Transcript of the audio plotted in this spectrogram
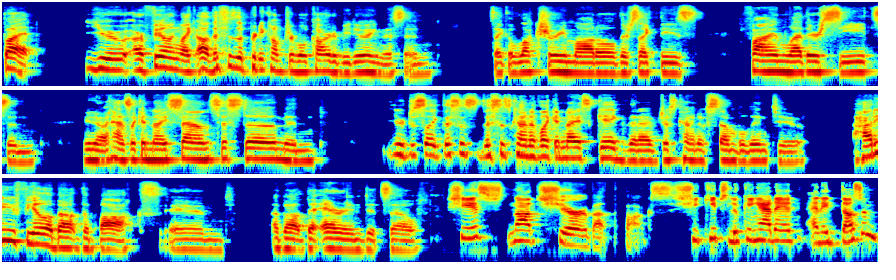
but you are feeling like, oh, this is a pretty comfortable car to be doing this in. It's like a luxury model. There's like these fine leather seats and you know, it has like a nice sound system and you're just like this is this is kind of like a nice gig that I've just kind of stumbled into. How do you feel about the box and about the errand itself? She is not sure about the box. She keeps looking at it and it doesn't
